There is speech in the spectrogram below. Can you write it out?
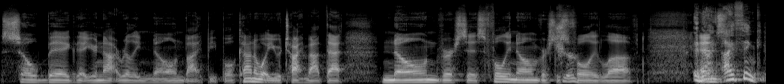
so big that you're not really known by people. Kind of what you were talking about that known versus fully known versus Sure. fully loved. And, I, I think,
